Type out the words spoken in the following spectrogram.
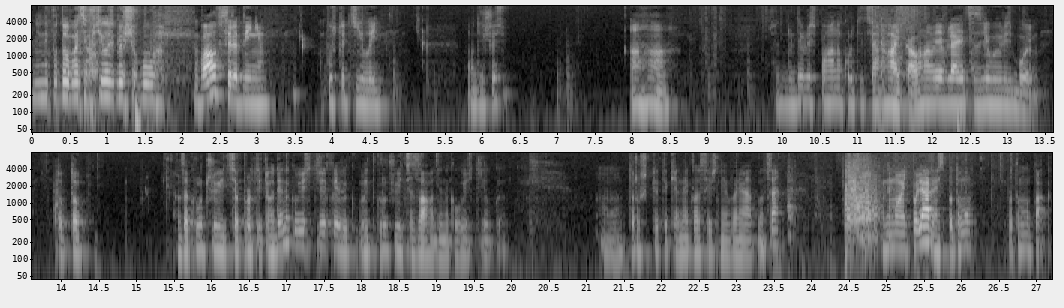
мені не подобається, хотілося б, щоб був вал всередині пустотілий. От і щось. Ага. Дивлюсь, погано крутиться гайка, а вона виявляється з лівою різьбою. Тобто закручується проти годинникової стрілки, відкручується за годинниковою стрілкою. Трошки такий не класичний варіант. Ну це вони мають полярність, тому, тому так.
